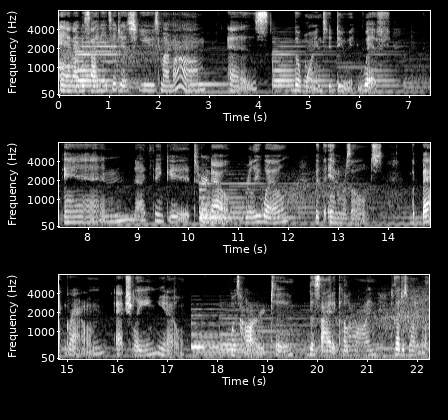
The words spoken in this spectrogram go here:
And I decided to just use my mom as the one to do it with and I think it turned out really well with the end results. The background actually, you know, was hard to decide a color on because I just wanted a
